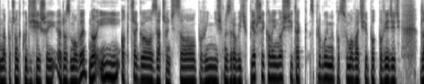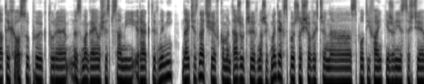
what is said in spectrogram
na początku dzisiejszej rozmowy. No i od czego zacząć? Co powinniśmy zrobić w pierwszej kolejności? Tak spróbujmy podsumować i podpowiedzieć dla tych osób, które zmagają się z psami reaktywnymi. Dajcie znać w komentarzu, czy w naszych mediach społecznościowych, czy na Spotify. Jeżeli jesteście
